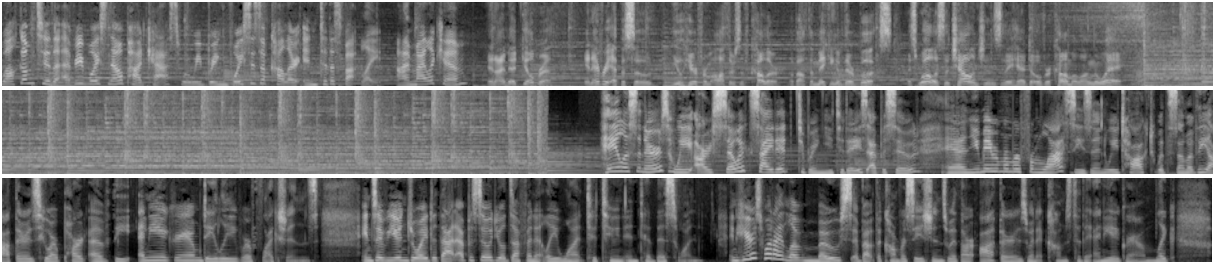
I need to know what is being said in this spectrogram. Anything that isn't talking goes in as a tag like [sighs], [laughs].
Welcome to the Every Voice Now podcast, where we bring voices of color into the spotlight. I'm Mila Kim. And I'm Ed Gilbreath. In every episode, you'll hear from authors of color about the making of their books, as well as the challenges they had to overcome along the way. Listeners, we are so excited to bring you today's episode. And you may remember from last season, we talked with some of the authors who are part of the Enneagram Daily Reflections. And so, if you enjoyed that episode, you'll definitely want to tune into this one. And here's what I love most about the conversations with our authors when it comes to the Enneagram. Like,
